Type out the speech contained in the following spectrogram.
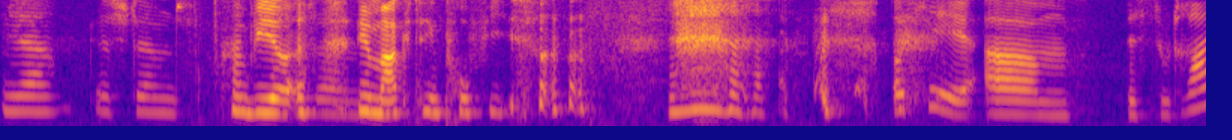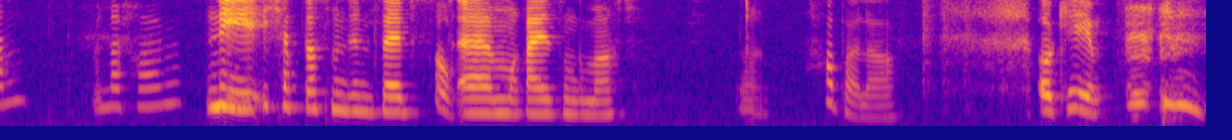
ja, das stimmt. Wir, Stimmt. wir Marketing-Profis. Okay, ähm, bist du dran mit der Frage? nee, ich habe das mit dem Oh. Selbstreisen ähm, Reisen gemacht. Hoppala. Okay.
